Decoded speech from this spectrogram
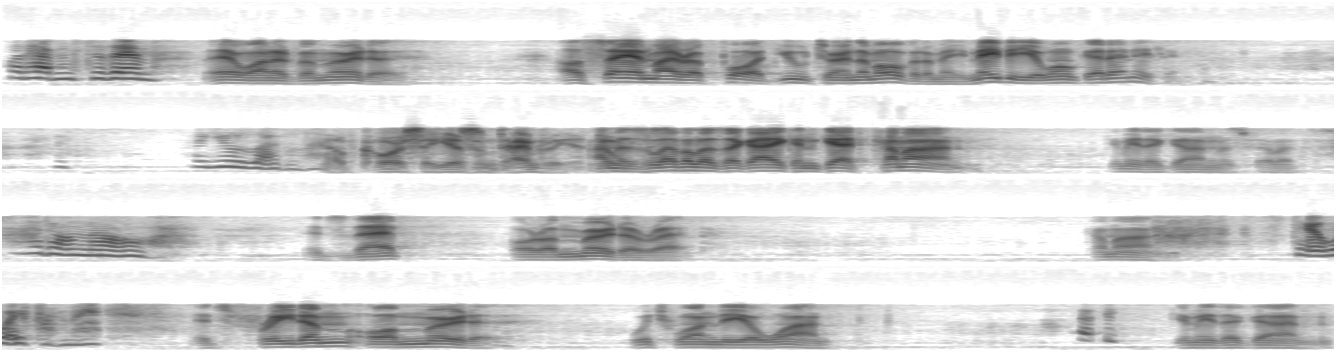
What happens to them? They're wanted for murder. I'll say in my report you turn them over to me. Maybe you won't get anything. Are you level? Of course he isn't, Andrea. I'm as level as a guy can get. Come on. Give me the gun, Miss Phillips. I don't know. It's that or a murder rap. Come on. Stay away from me. It's freedom or murder. Which one do you want? I... Give me the gun.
